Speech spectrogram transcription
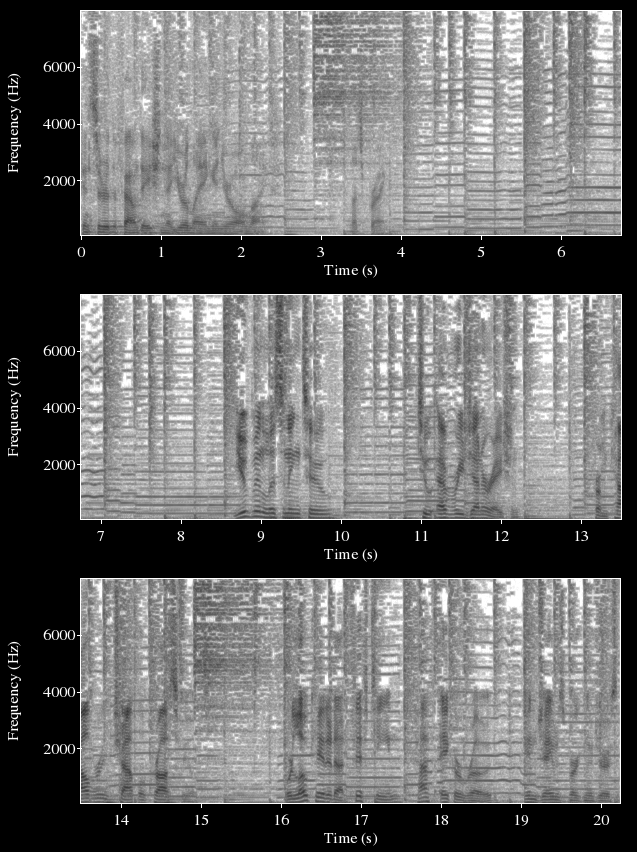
Consider the foundation that you're laying in your own life. Let's pray. You've been listening to To Every Generation from Calvary Chapel Crossfields. We're located at 15 Half Acre Road in Jamesburg, New Jersey.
